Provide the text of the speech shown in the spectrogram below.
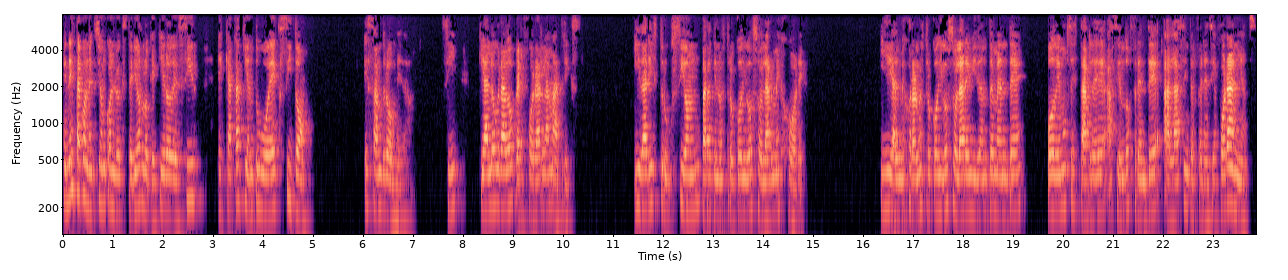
En esta conexión con lo exterior, lo que quiero decir es que acá quien tuvo éxito es Andrómeda, ¿sí? Que ha logrado perforar la Matrix y dar instrucción para que nuestro código solar mejore. Y al mejorar nuestro código solar, evidentemente, podemos estarle haciendo frente a las interferencias foráneas.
